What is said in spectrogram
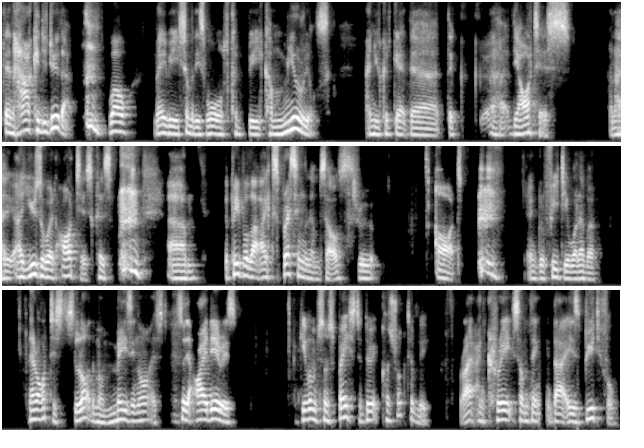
Then how could you do that? well, maybe some of these walls could become murals and you could get the the uh, the artists, and I, I use the word artist because um, the people that are expressing themselves through art and graffiti or whatever, they're artists. A lot of them are amazing artists. So the idea is give them some space to do it constructively, right, and create something that is beautiful,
